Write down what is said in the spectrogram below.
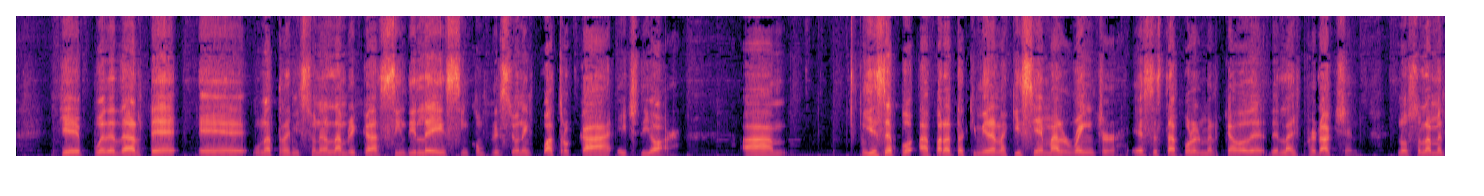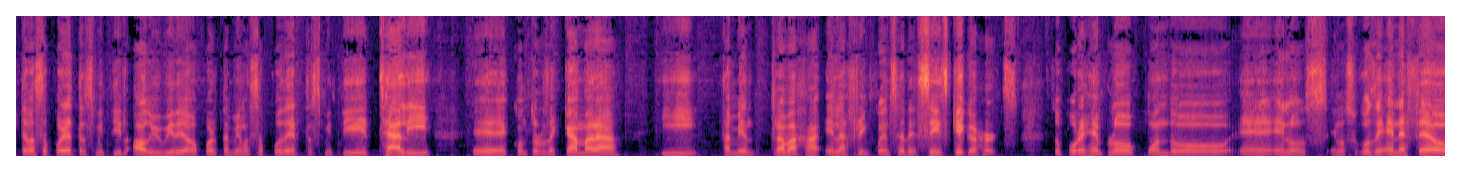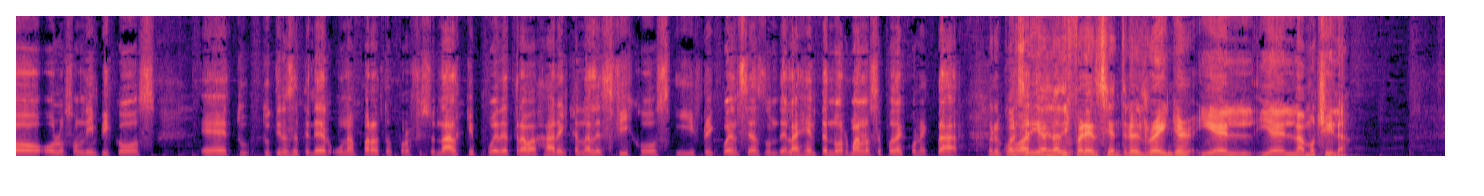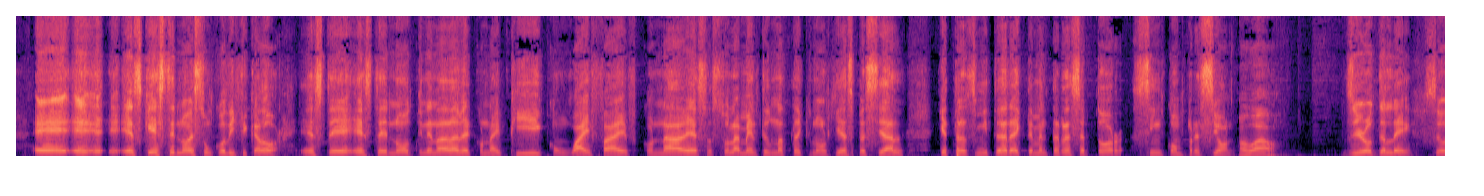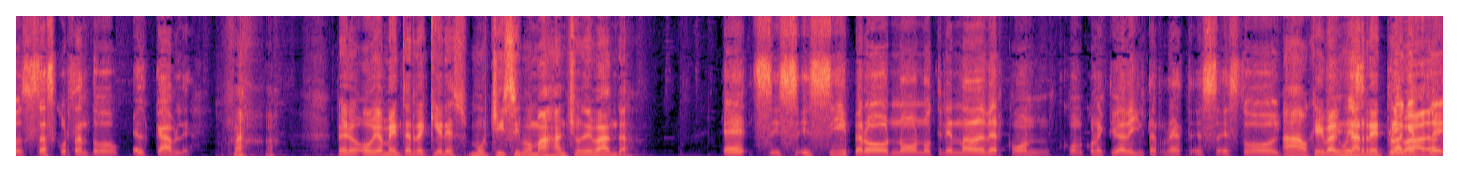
que puede darte eh, una transmisión alámbrica sin delay, sin compresión en 4K HDR. Y ese aparato que miran aquí se llama Ranger. Este está por el mercado de, live production. No solamente vas a poder transmitir audio y video, pero también vas a poder transmitir tally, eh, control de cámara y también trabaja en la frecuencia de 6 GHz. So, por ejemplo, cuando eh, en, los, en los juegos de NFL o los olímpicos, eh, tú, tienes que tener un aparato profesional que puede trabajar en canales fijos y frecuencias donde la gente normal no se puede conectar. Pero ¿cuál sería la diferencia entre el Ranger y, el, y la mochila? Eh, eh, es que este no es un codificador. Este, este no tiene nada que ver con IP, con Wi-Fi, con nada de eso. solamente una tecnología especial que transmite directamente al receptor sin compresión. Oh, wow. Zero delay. So, estás cortando el cable. pero obviamente requieres muchísimo más ancho de banda. Eh, sí, sí, sí, pero no, no tiene nada que ver con, conectividad de internet. Es esto. Ah, ok, va en una red privada.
